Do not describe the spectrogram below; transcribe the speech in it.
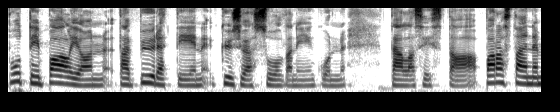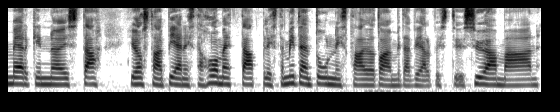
puhuttiin paljon tai pyydettiin kysyä sulta niin kuin tällaisista parasta ennen merkinnöistä, jostain pienistä hometäplistä, miten tunnistaa jotain, mitä vielä pystyy syömään.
